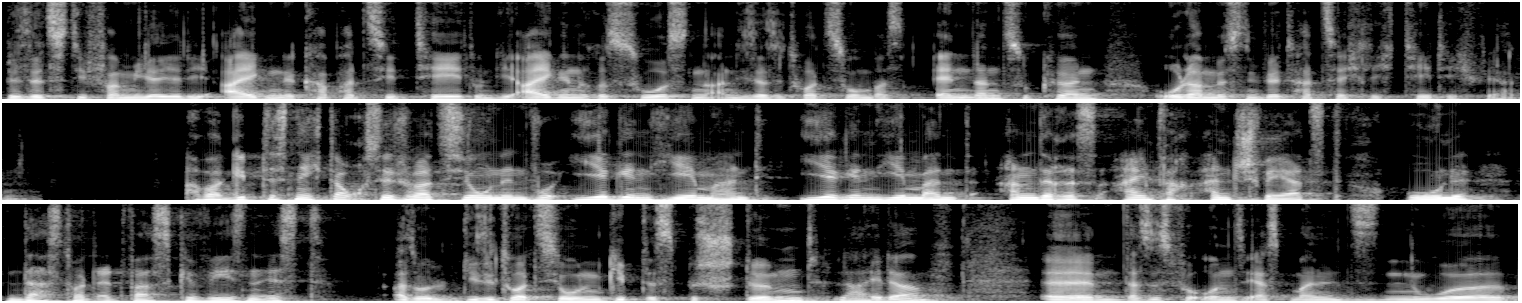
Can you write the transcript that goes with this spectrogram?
besitzt die Familie die eigene Kapazität und die eigenen Ressourcen, an dieser Situation was ändern zu können oder müssen wir tatsächlich tätig werden? Aber gibt es nicht auch Situationen, wo irgendjemand, irgendjemand anderes einfach anschwärzt, ohne dass dort etwas gewesen ist? Also die Situation gibt es bestimmt, leider. Ähm, das ist für uns erstmal nur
